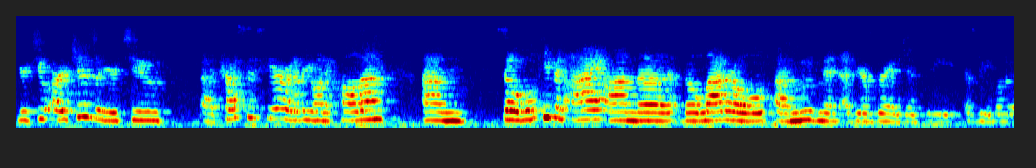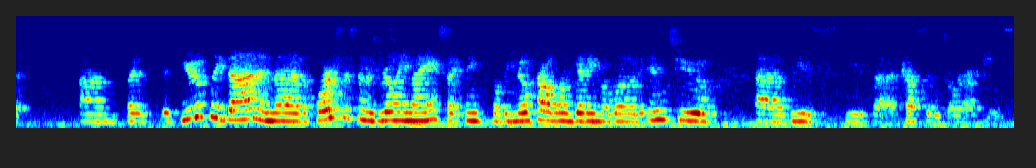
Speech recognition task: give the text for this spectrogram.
your two arches or your two uh, trusses here, whatever you want to call them. Um, so we'll keep an eye on the, the lateral uh, movement of your bridge as we as we load it. Um, but it's, it's, beautifully done and the, the floor system is really nice. I think there'll be no problem getting the load into these, these uh, trusses or arches.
